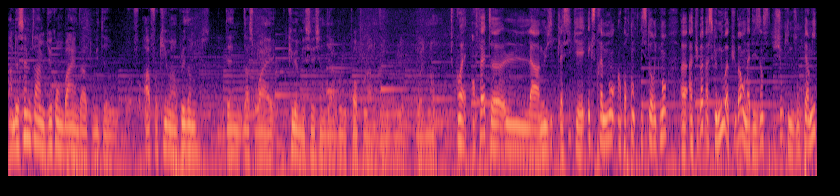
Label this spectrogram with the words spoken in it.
And at the same time, you combine that with the Afro-Cuban rhythms, then that's why Cuban musicians they are really popular and they're really well known. Ouais, en fait, euh, la musique classique est extrêmement importante historiquement euh, à Cuba parce que nous, à Cuba, on a des institutions qui nous ont permis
